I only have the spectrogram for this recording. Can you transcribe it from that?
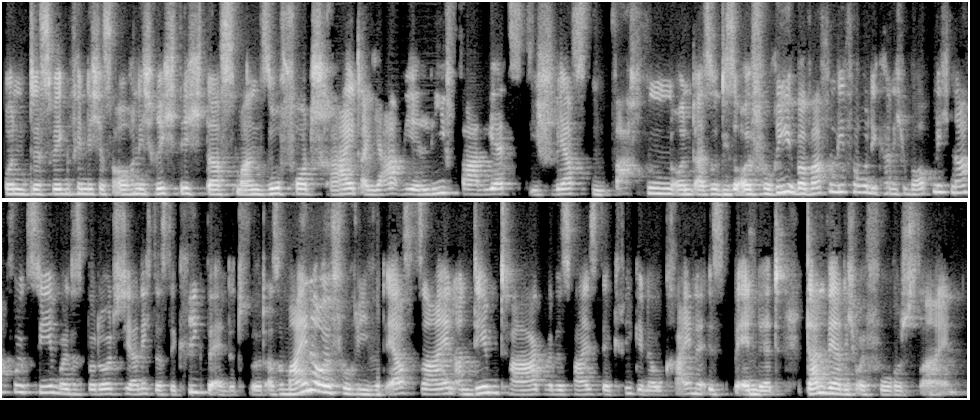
Und deswegen finde ich es auch nicht richtig, dass man sofort schreit, ah ja, wir liefern jetzt die schwersten Waffen und also diese Euphorie über Waffenlieferung, die kann ich überhaupt nicht nachvollziehen, weil das bedeutet ja nicht, dass der Krieg beendet wird. Also meine Euphorie wird erst sein an dem Tag, wenn es heißt, der Krieg in der Ukraine ist beendet. Dann werde ich euphorisch sein.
